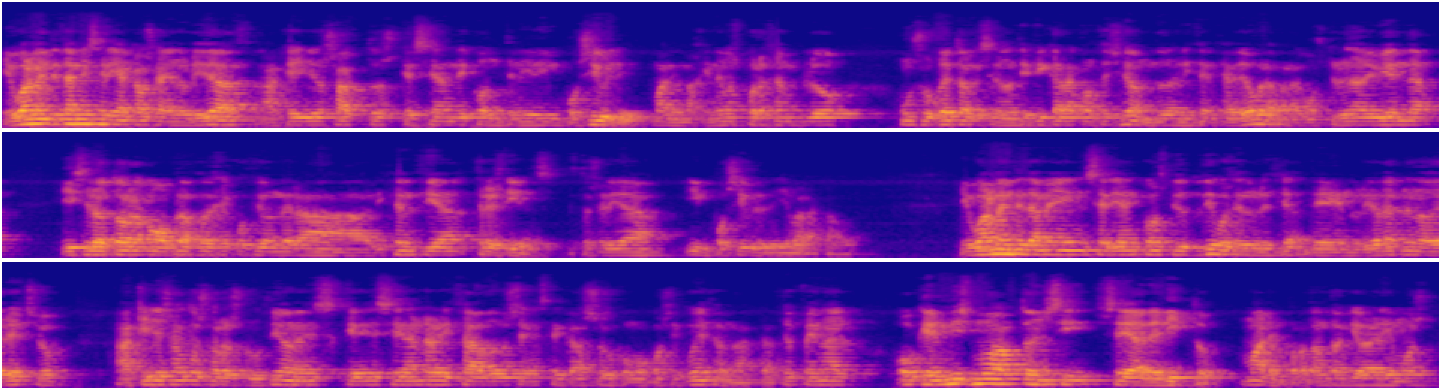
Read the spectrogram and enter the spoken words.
Igualmente también sería causa de nulidad aquellos actos que sean de contenido imposible. Vale, imaginemos, por ejemplo, un sujeto al que se notifica la concesión de una licencia de obra para construir una vivienda y se le otorga como plazo de ejecución de la licencia tres días. Esto sería imposible de llevar a cabo. Igualmente también serían constitutivos de nulidad de, pleno derecho aquellos actos o resoluciones que sean realizados, en este caso, como consecuencia de una actuación penal o que el mismo acto en sí sea delito. Vale, por lo tanto aquí hablaríamos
